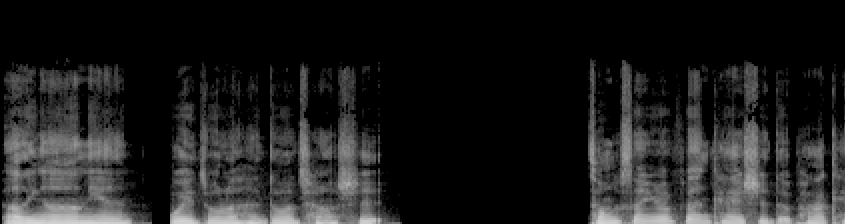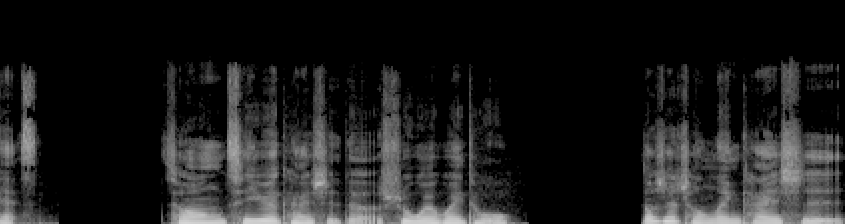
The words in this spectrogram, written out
二零二二年，我也做了很多尝试。从三月份开始的 Podcast，从七月开始的数位绘图，都是从零开始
